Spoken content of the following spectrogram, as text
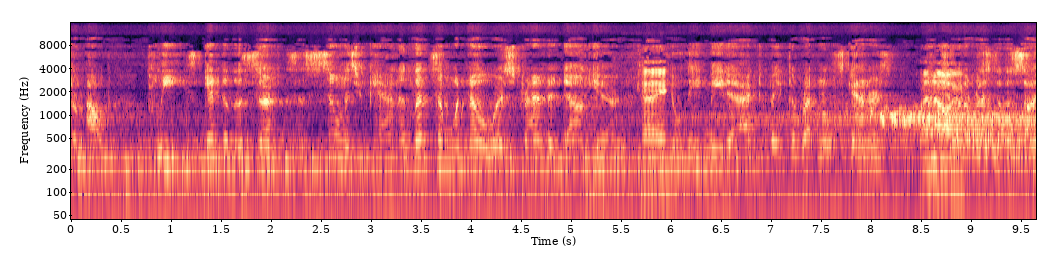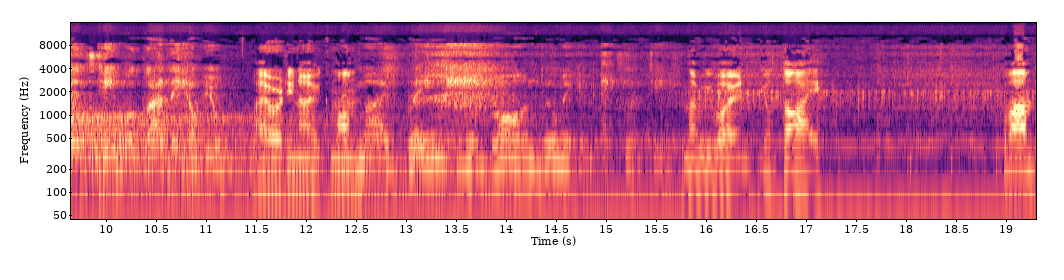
Phones are out. Please get to the surface as soon as you can and let someone know we're stranded down here. Okay. You'll need me to activate the retinal scanners. I I'm know. sure the rest of the science team will gladly help you. I already know. Come on. My brains and your brawn will make an excellent team. No, we won't. You'll die. Come on.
